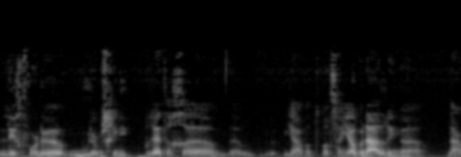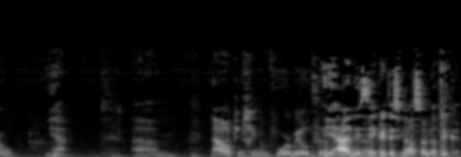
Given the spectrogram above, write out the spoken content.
ligt voor de moeder misschien niet prettig. Uh, ja, wat, wat zijn jouw benaderingen daarop? Ja. Nou, Heb je misschien een voorbeeld? Ja, nee, zeker. Het is wel ja. zo dat ik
